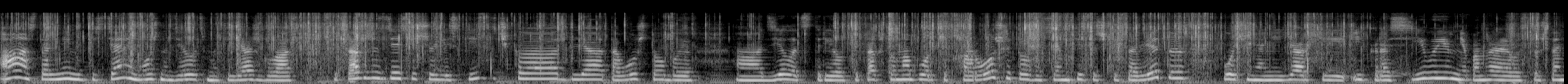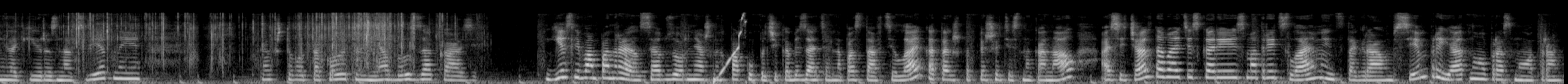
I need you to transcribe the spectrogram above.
А остальными кистями можно делать макияж глаз. И также здесь еще есть кисточка для того, чтобы делать стрелки. Так что наборчик хороший, тоже всем кисточки советую. Очень они яркие и красивые. Мне понравилось, то, что они такие разноцветные. Так что вот такой вот у меня был заказик. Если вам понравился обзор няшных покупочек, обязательно поставьте лайк, а также подпишитесь на канал. А сейчас давайте скорее смотреть слайм и инстаграм. Всем приятного просмотра!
